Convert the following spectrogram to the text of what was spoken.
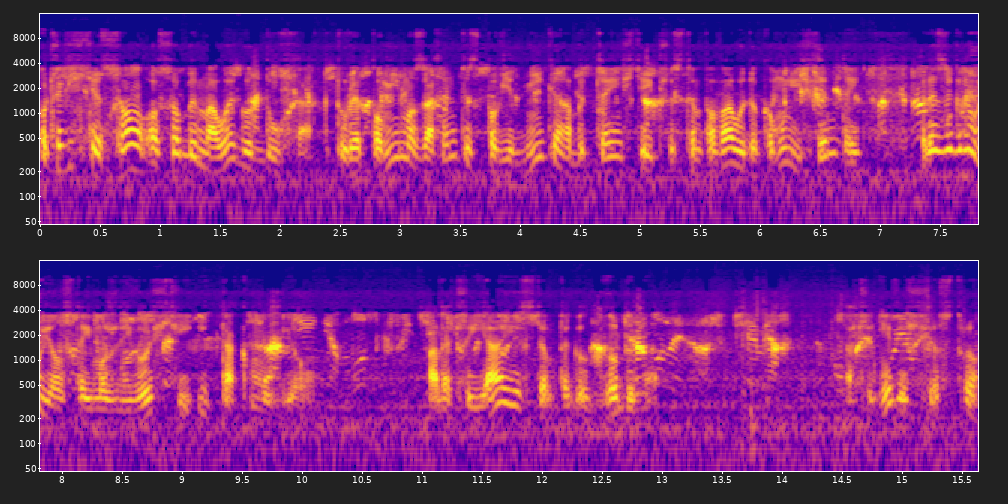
Oczywiście są osoby małego ducha, które pomimo zachęty spowiednika, aby częściej przystępowały do Komunii Świętej, rezygnują z tej możliwości i tak mówią. Ale czy ja jestem tego godna? A czy nie wiesz, siostro,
